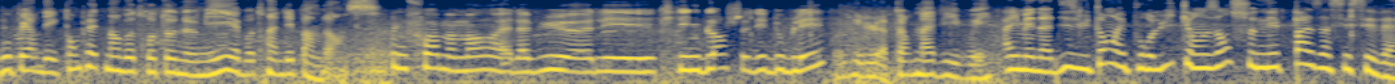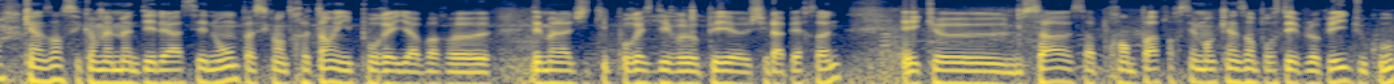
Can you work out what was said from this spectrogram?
Vous perdez complètement votre autonomie et votre indépendance. Une fois, maman, elle a vu euh, les lignes blanches dédoubler. J'ai eu la peur de ma vie, oui. Aymen a 18 ans et pour lui, 15 ans, ce n'est pas assez sévère. 15 ans, c'est quand même un délai assez long parce qu'entre-temps, il pourrait y avoir euh, des maladies qui pourraient se développer euh, chez la personne et que ça, ça prend pas forcément 15 ans pour se développer du coup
